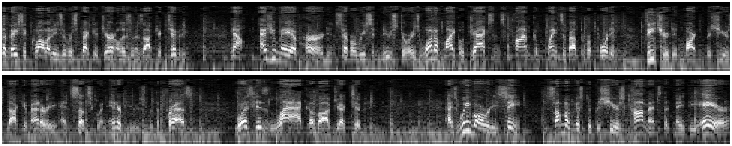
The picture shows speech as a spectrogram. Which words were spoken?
of the basic qualities of respected journalism is objectivity. Now, as you may have heard in several recent news stories, one of Michael Jackson's prime complaints about the reporting featured in Martin Bashir's documentary and subsequent interviews with the press was his lack of objectivity. As we've already seen, some of Mr. Bashir's comments that made the air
